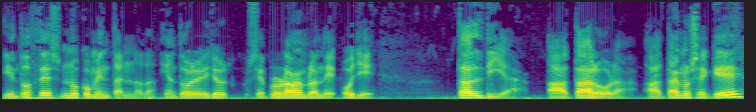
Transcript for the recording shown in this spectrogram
Y entonces no comentan nada. Y entonces ellos se programan en plan de, oye, tal día, a tal hora, a tal no sé qué,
